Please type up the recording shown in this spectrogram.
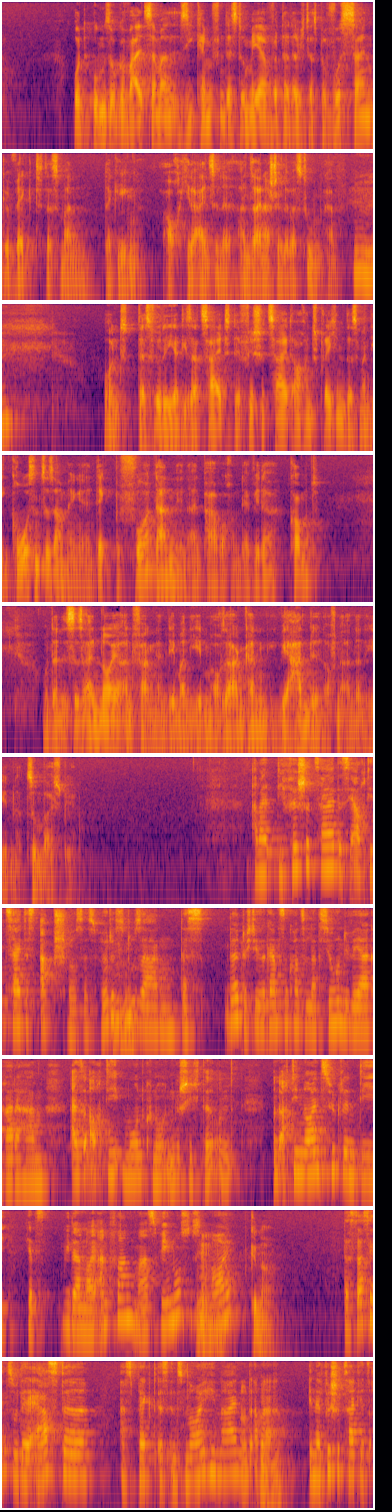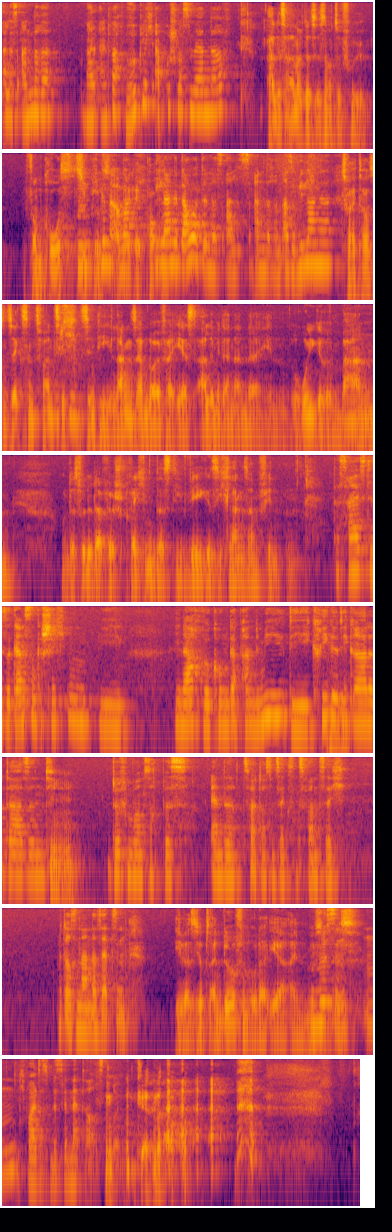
Und umso gewaltsamer sie kämpfen, desto mehr wird dadurch das Bewusstsein geweckt, dass man dagegen auch jeder Einzelne an seiner Stelle was tun kann. Und das würde ja dieser Zeit der Fischezeit auch entsprechen, dass man die großen Zusammenhänge entdeckt, bevor dann in ein paar Wochen der Widder kommt. Und dann ist es ein Neuanfang, in dem man eben auch sagen kann, wir handeln auf einer anderen Ebene, zum Beispiel. Aber die Fischezeit ist ja auch die Zeit des Abschlusses. Würdest du sagen, dass ne, durch diese ganzen Konstellationen, die wir ja gerade haben, also auch die Mondknotengeschichte und, und auch die neuen Zyklen, die jetzt wieder neu anfangen, Mars-Venus ist ja neu, Genau. dass das jetzt so der erste Aspekt ist ins Neue hinein und aber in der Fischezeit jetzt alles andere mal einfach wirklich abgeschlossen werden darf? Alles andere, das ist noch zu früh. Vom Großzyklus genau, aber der Epoche. wie lange dauert denn das alles andere? Also wie lange 2026 sind die Langsamläufer erst alle miteinander in ruhigeren Bahnen. Und das würde dafür sprechen, dass die Wege sich langsam finden. Das heißt, diese ganzen Geschichten wie die Nachwirkungen der Pandemie, die Kriege, die gerade da sind, dürfen wir uns noch bis Ende 2026 mit auseinandersetzen. Ich weiß nicht, ob es ein Dürfen oder eher ein Müssen, Müssen. ist. Hm, Ich wollte es ein bisschen netter ausdrücken. Genau.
